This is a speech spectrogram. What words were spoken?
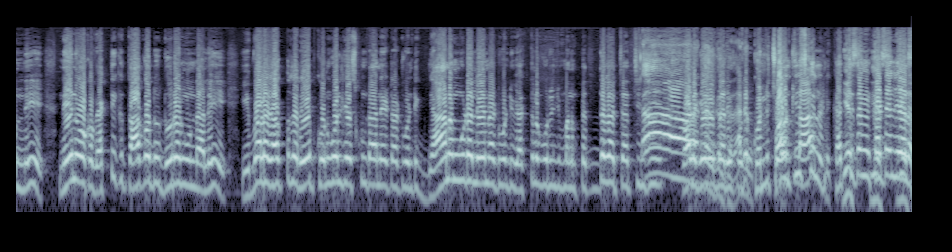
ఉంది నేను ఒక వ్యక్తికి తాకొద్దు దూరంగా ఉండాలి ఇవాళ కాకపోతే రేపు కొనుగోలు చేసుకుంటా అనేటటువంటి జ్ఞానం కూడా లేనటువంటి వ్యక్తుల గురించి మనం పెద్దగా చర్చించి వాళ్ళకి కొన్ని తీసుకెళ్ళండి. ఖచ్చితంగా కట్టెలు చేయాలి.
